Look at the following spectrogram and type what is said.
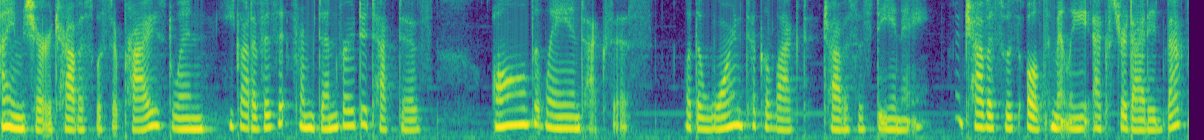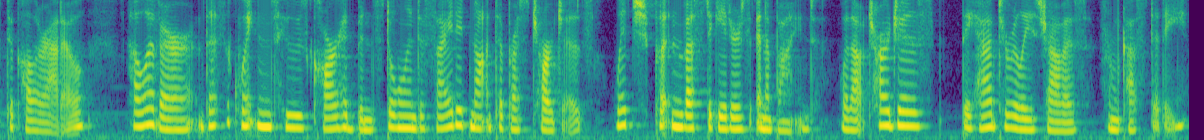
I am sure Travis was surprised when he got a visit from Denver detectives all the way in Texas with a warrant to collect Travis's DNA. Travis was ultimately extradited back to Colorado. However, this acquaintance whose car had been stolen decided not to press charges, which put investigators in a bind. Without charges, they had to release Travis from custody.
